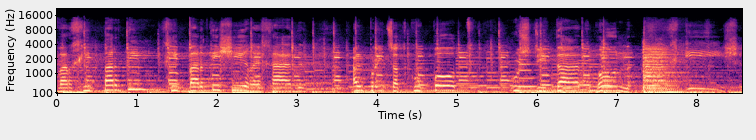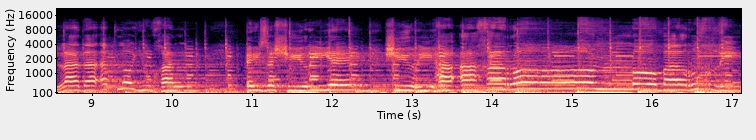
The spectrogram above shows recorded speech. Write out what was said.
כבר חיברתי, חיברתי שיר אחד על פריצת קופות ושדידת הון. אך איש לדעת לא יוכל איזה שיר יהיה שירי האחרון. לא ברור לי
